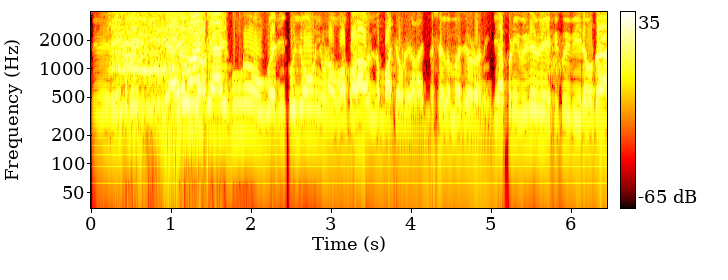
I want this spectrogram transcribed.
ਤੇ ਰੇਟ ਬਾਈ ਜਾਇਜ਼ ਹੋਊਗਾ? ਜਾਇਜ਼ ਫੋਨ ਹੋਊਗਾ ਜੀ ਕੋਈ ਉਹ ਨਹੀਂ ਹੋਣਾ ਵਾ ਬੜਾ ਲੰਬਾ ਚੌੜੇ ਵਾਲਾ ਜੀ। ਅੱਛਾ ਲੰਮਾ ਚੌੜਾ ਨਹੀਂ। ਜੇ ਆਪਣੀ ਵੀਡੀਓ ਵੇਖ ਕੇ ਕੋਈ ਵੀਰ ਆਉਂਦਾ।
